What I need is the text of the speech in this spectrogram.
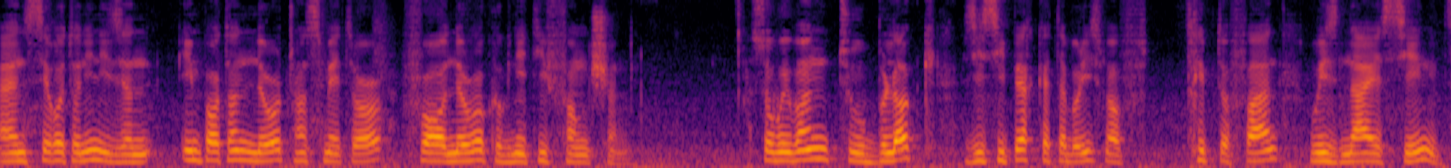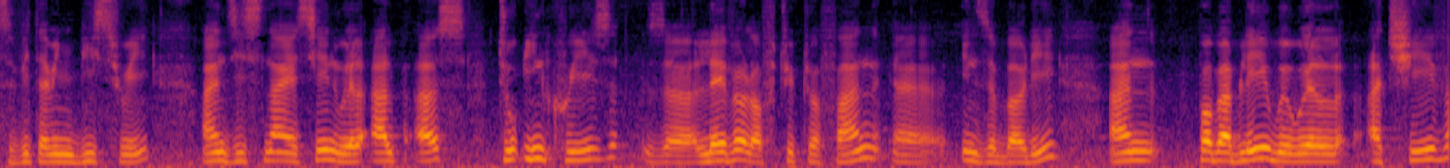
and serotonin is an important neurotransmitter for neurocognitive function. So we want to block this hypercatabolism of tryptophan with niacin, it's vitamin B3, and this niacin will help us to increase the level of tryptophan uh, in the body, and probably we will achieve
